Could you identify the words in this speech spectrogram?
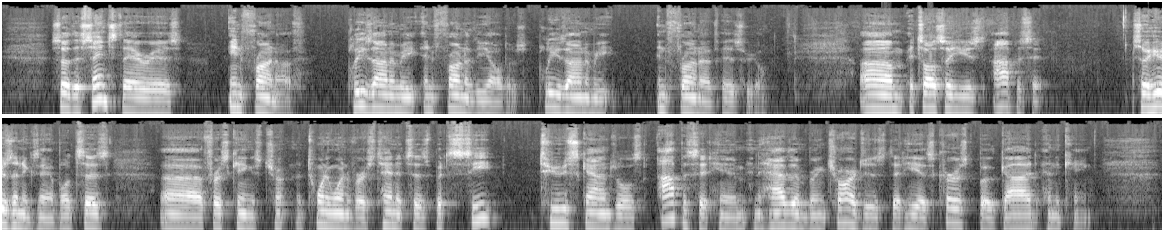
So the sense there is in front of. Please honor me in front of the elders. Please honor me in front of Israel. Um, it's also used opposite. So here's an example. It says, uh, 1 Kings 21, verse 10, it says, But seat two scoundrels opposite him and have them bring charges that he has cursed both God and the king.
